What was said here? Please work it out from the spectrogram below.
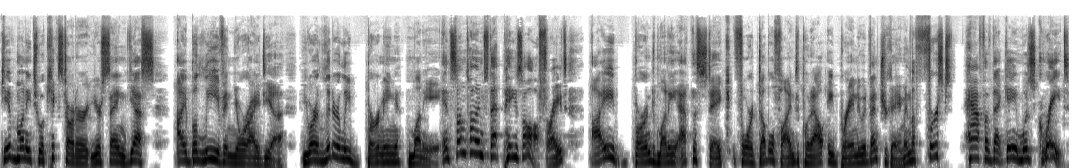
give money to a Kickstarter, you're saying, "Yes, I believe in your idea." You are literally burning money. And sometimes that pays off, right? I burned money at the stake for Double Fine to put out a brand new adventure game, and the first half of that game was great.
